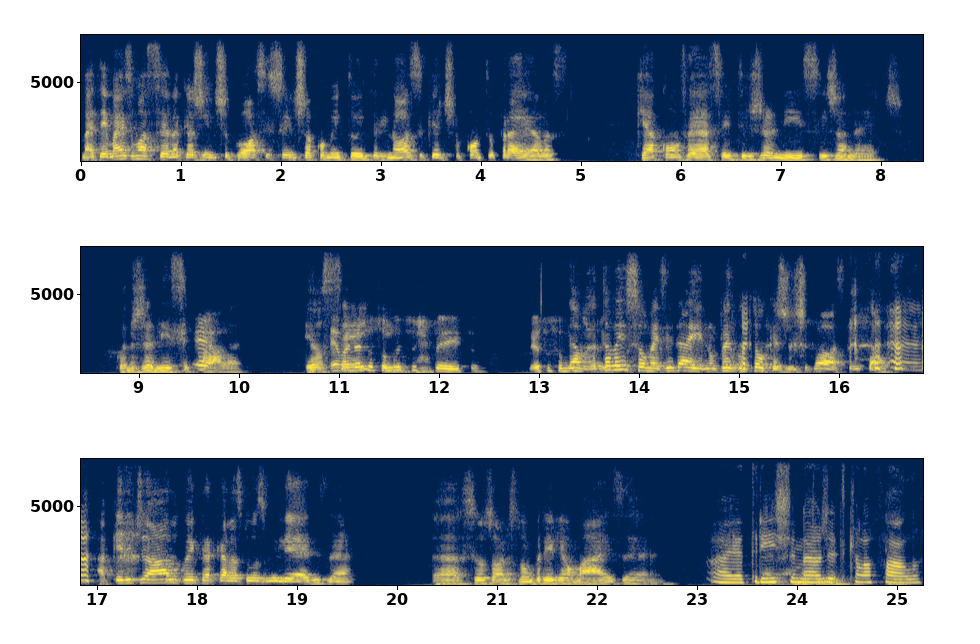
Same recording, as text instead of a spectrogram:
Mas tem mais uma cena que a gente gosta, isso a gente já comentou entre nós e que a gente contou para elas, que é a conversa entre Janice e Janete. Quando Janice É. fala, eu É, sei mas essa eu sou que... muito suspeito. Essa eu sou muito Não, eu suspeito. também sou, mas e daí? Não perguntou que a gente gosta? Então, aquele diálogo entre aquelas duas mulheres, né? Ah, seus olhos não brilham mais, é... Ai, é triste, É, né? muito O jeito que ela fala.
